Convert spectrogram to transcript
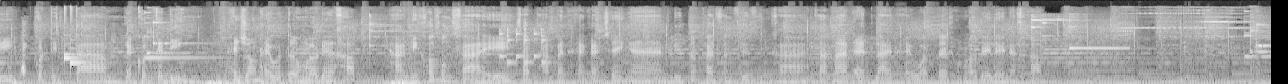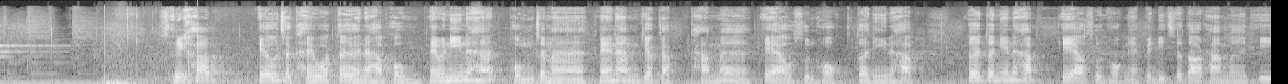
ค์ กดติดตาม และกดกระดิ่ง ให้ช่องไทยวอเตอร์ของเราด้วยนะครับ หากมีข้อสงสัย สอบถามปัญหาการใช้งาน หรือต้องการสั่งซื้อสินค้า สามารถแอดไลน์ไทยวอเตอร์ของเราได้เลยนะครับ สวัสดีครับ เอลจากไทวอเตอร์นะครับผม ในวันนี้นะฮะผมจะมาแนะนำเกี่ยวกับ Timer AL06 ตัวนี้นะครับ โดยตัวนี้นะครับ AL06 เนี่ยเป็นดิจิตอลไทม์เมอร์ที่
